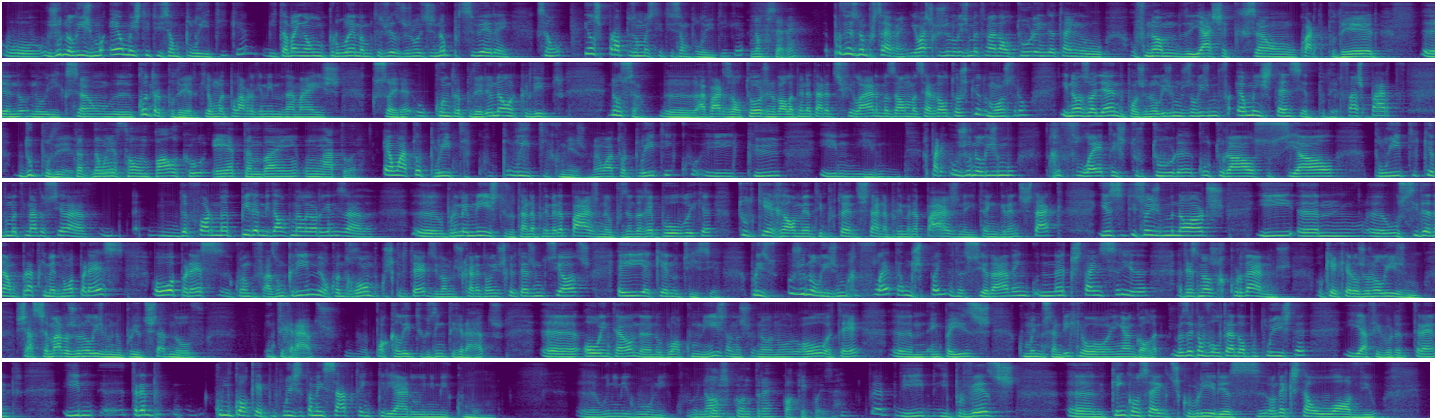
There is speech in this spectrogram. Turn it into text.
o, o, jornalismo é uma instituição política e também é um problema, muitas vezes, os jornalistas não perceberem que são eles próprios uma instituição política. Não percebem? Por vezes não percebem. Eu acho que o jornalismo, a determinada altura, ainda tem o, o fenómeno de acha que são o quarto poder uh, no, no, e que são uh, contrapoder, que é uma palavra que a mim me dá mais coceira. O contrapoder. Eu não acredito não são. Uh, há vários autores, não vale a pena estar a desfilar, mas há uma série de autores que o demonstram e nós olhando para o jornalismo, o jornalismo é uma instância de poder, faz parte do poder. Portanto, não é só um palco, é também um ator. É um ator político, político mesmo. É um ator político e que. E, e, reparem, o jornalismo reflete a estrutura cultural, social, política de uma determinada sociedade, da forma piramidal como ela é organizada. Uh, o Primeiro-Ministro está na primeira página, o Presidente da República, tudo que é realmente importante está na primeira página e tem grande destaque, e as instituições menores e um, eh, o cidadão praticamente não aparece, ou aparece quando faz um crime, ou quando rompe com os critérios, e vamos buscar então os critérios noticiosos, aí é que é notícia. Por isso, o jornalismo reflete, é um espelho da sociedade em, na que está inserida. Até se nós recordarmos o que é que era o jornalismo, já se chamava jornalismo no período do Estado Novo, integrados, apocalípticos integrados, ou então no, Bloco Comunista, ou, no, no, ou até um, em países como em Moçambique ou em Angola. Mas então, voltando ao populista e à figura de Trump, e uh, Trump, como qualquer populista, também sabe que tem que criar o inimigo comum. Uh, o inimigo único. Nós contra qualquer coisa. E, e por vezes, quem consegue descobrir esse, onde é que está o ódio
